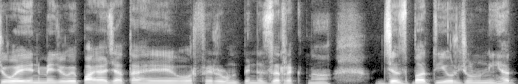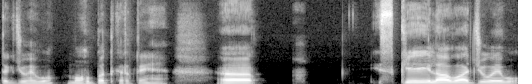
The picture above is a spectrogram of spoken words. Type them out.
جو ہے ان میں جو ہے پایا جاتا ہے اور پھر ان پہ نظر رکھنا، جذباتی اور جنونی حد تک جو ہے وہ محبت کرتے ہیں۔ اس کے علاوہ جو ہے وہ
